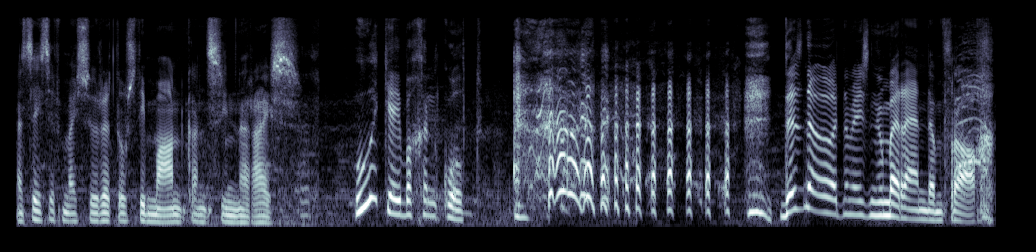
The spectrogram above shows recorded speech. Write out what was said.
Dan sê sy vir my sodat ons die maan kan sien reis. Hoe het jy begin kult? Dis nou wat mense noem 'n random vraag.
